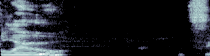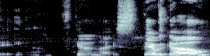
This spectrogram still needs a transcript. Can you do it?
blue. Get a nice, there we go.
